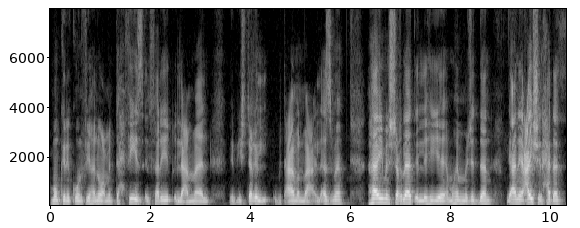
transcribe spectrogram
ممكن يكون فيها نوع من تحفيز الفريق اللي عمال بيشتغل وبيتعامل مع الأزمة. هاي من الشغلات اللي هي مهمة جدا. يعني عيش الحدث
